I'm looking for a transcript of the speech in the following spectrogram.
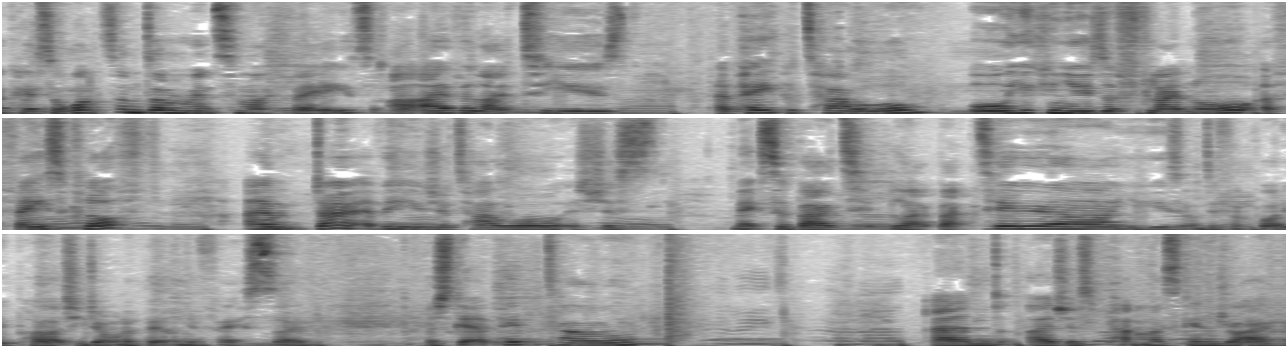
Okay, so once I'm done rinsing my face, I either like to use a paper towel or you can use a flannel, a face cloth. Um, don't ever use your towel, it's just makes a bad like bacteria, you use it on different body parts, you don't want to put it on your face. So I just get a paper towel and I just pat my skin dry.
